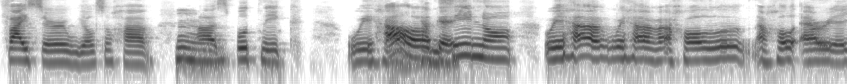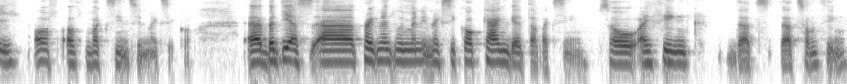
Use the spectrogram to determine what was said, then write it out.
Pfizer. We also have Mm. uh, Sputnik. We have Oh, okay. CanSino. We have we have a whole a whole array of, of vaccines in Mexico. Uh, but yes, uh, pregnant women in Mexico can get a vaccine. So I think that's that's something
